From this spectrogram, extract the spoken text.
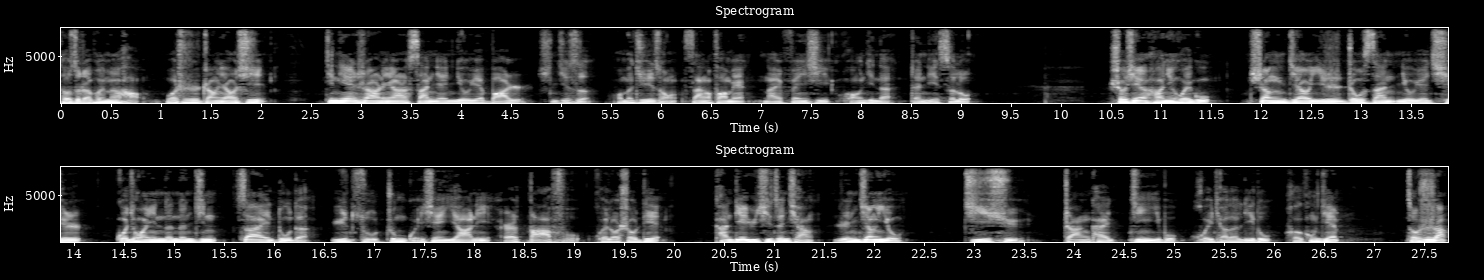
投资者朋友们好，我是张瑶希。今天是二零二三年六月八日，星期四。我们继续从三个方面来分析黄金的整体思路。首先，行情回顾：上交易日周三六月七日，国际黄金伦敦金再度的遇阻中轨线压力而大幅回落收跌，看跌预期增强，仍将有继续展开进一步回调的力度和空间。走势上。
